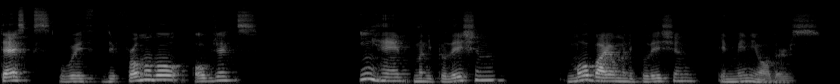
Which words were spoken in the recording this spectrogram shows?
tasks with deformable objects, in-hand manipulation, mobile manipulation, and many others.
